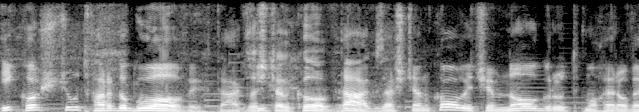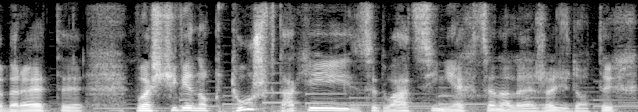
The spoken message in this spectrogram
i kościół twardogłowych. Tak? Zaściankowy. tak, zaściankowy, ciemnogród, moherowe berety. Właściwie, no któż w takiej sytuacji nie chce należeć do tych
